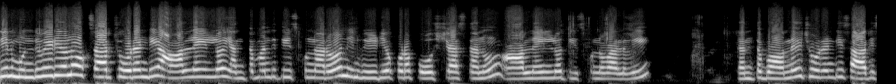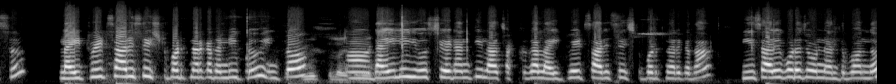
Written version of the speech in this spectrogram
దీని ముందు వీడియోలో ఒకసారి చూడండి. ఆన్లైన్లో ఎంత మంది తీసుకున్నారో నేను వీడియో కూడా పోస్ట్ చేస్తాను. ఆన్లైన్లో తీసుకున్న వాళ్ళవి. ఎంత బాగున్నాయో చూడండి సారీస్. లైట్ వెయిట్ సారీస్ ఇష్టపడుతున్నారు కదండి ఇప్పుడు. ఇంట్లో డైలీ యూస్ చేయడానికి ఇలా చక్కగా లైట్ వెయిట్ సారీస్ ఇష్టపడుతున్నారు కదా. ఈ సారీ కూడా చూడండి ఎంత బాగుందో.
